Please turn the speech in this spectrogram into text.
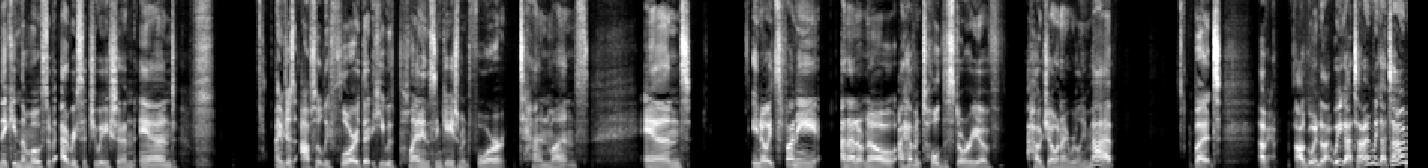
making the most of every situation. And I'm just absolutely floored that he was planning this engagement for 10 months. And, you know, it's funny, and I don't know, I haven't told the story of how Joe and I really met, but okay, I'll go into that. We got time. We got time.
